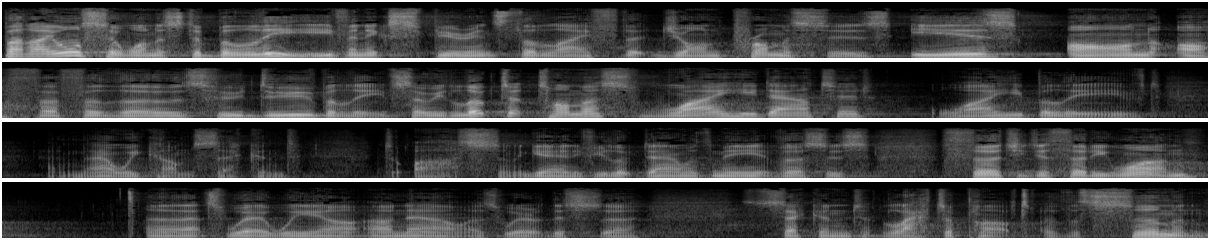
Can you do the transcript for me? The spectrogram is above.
But I also want us to believe and experience the life that John promises is on offer for those who do believe. So we looked at Thomas, why he doubted, why he believed, and now we come second to us. And again, if you look down with me at verses 30 to 31, uh, that's where we are, are, now as we're at this uh, second latter part of the sermon.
